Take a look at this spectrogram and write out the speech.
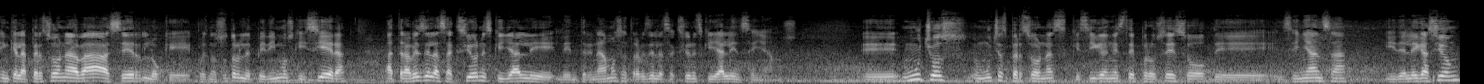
en que la persona va a hacer lo que pues nosotros le pedimos que hiciera a través de las acciones que ya le, entrenamos, a través de las acciones que ya le enseñamos. Eh, muchos, muchas personas que sigan este proceso de enseñanza y delegación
